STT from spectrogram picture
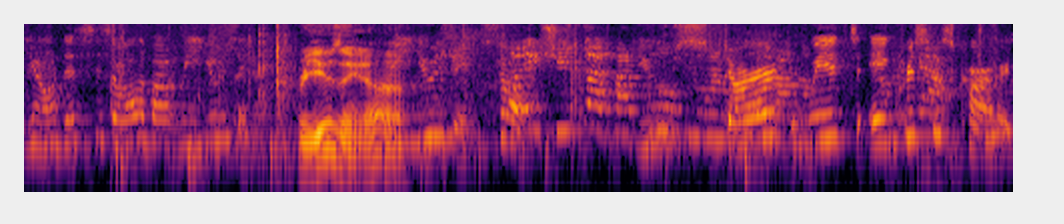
you know, this is all about reusing. Reusing, yeah. Reusing. So she's got hot you glue if you wanna start with a Christmas card,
